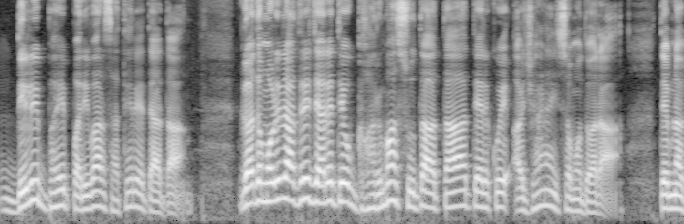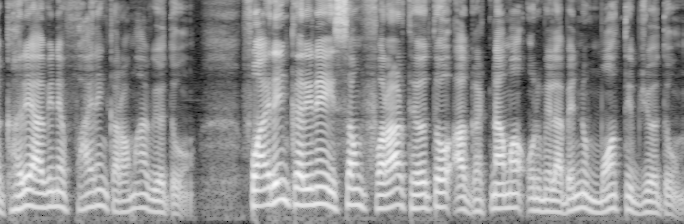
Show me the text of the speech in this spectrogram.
દિલીપભાઈ પરિવાર સાથે રહેતા હતા. ગત મોડી રાત્રે જ્યારે તેઓ ઘરમાં સૂતા હતા ત્યારે કોઈ અજાણ્યા ઇસમો દ્વારા તેમના ઘરે આવીને ફાયરિંગ કરવામાં આવ્યું હતું. ફાયરિંગ કરીને ઇસમ ફરાર થયો તો આ ઘટનામાં ઉર્મિલાબેનનું મોત નીપજ્યું હતું.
